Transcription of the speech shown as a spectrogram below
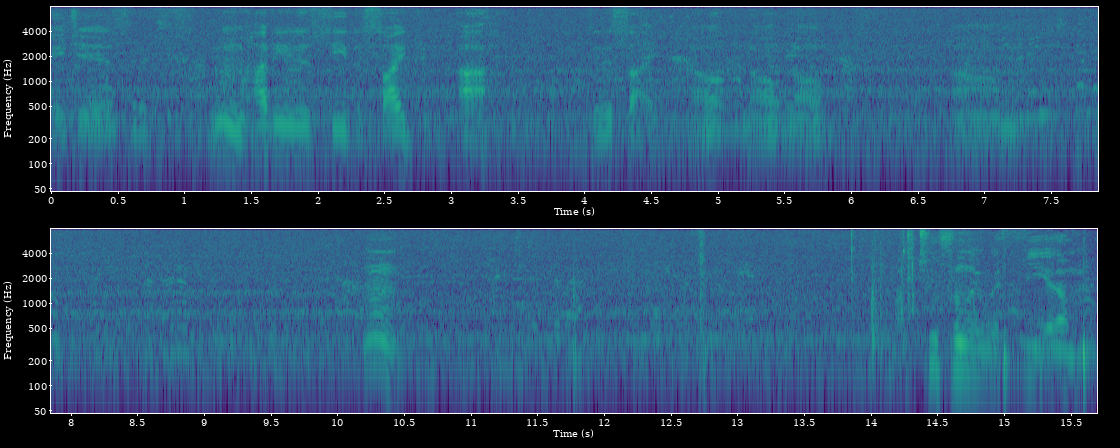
gauges. Hmm, how do you see the side? Ah, to the side. No, no, no. Um, hmm. Not too familiar with the um,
